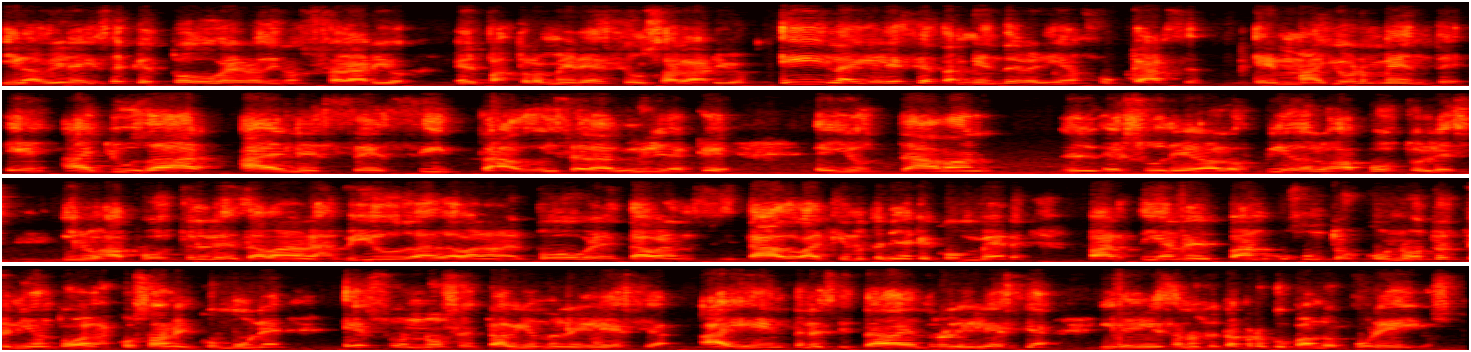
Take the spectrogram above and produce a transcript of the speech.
Y la Biblia dice que todo obrero tiene su salario, el pastor merece un salario. Y la iglesia también debería enfocarse en mayormente en ayudar al necesitado. Dice la Biblia que ellos daban su dinero a los pies de los apóstoles y los apóstoles daban a las viudas, daban al pobre, daban al necesitado, al que no tenía que comer, partían el pan juntos con otros, tenían todas las cosas en común. Eso no se está viendo en la iglesia. Hay gente necesitada dentro de la iglesia y la iglesia no se está preocupando por ellos.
